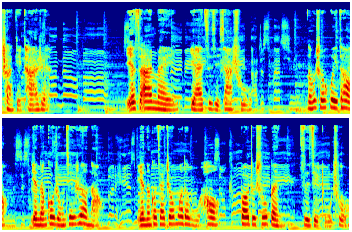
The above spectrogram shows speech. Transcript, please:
传给他人。叶子爱美，也爱自己下厨，能说会道，也能够融进热闹，也能够在周末的午后抱着书本自己独处。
